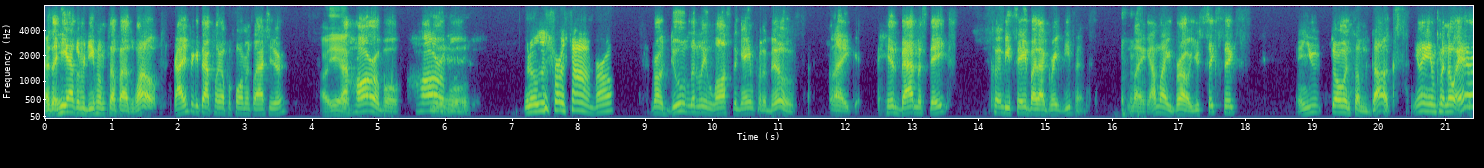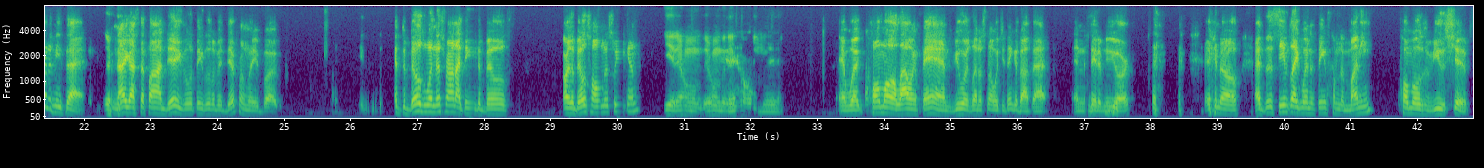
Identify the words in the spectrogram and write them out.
I said he has to redeem himself as well. I didn't forget that playoff performance last year. Oh yeah, That horrible, horrible. Yeah. But it was his first time, bro. Bro, dude literally lost the game for the Bills. Like his bad mistakes couldn't be saved by that great defense. Like I'm like, bro, you're six six, and you throwing some ducks. You ain't even put no air underneath that. Now you got Stefon Diggs, we'll think a little bit differently. But if the Bills win this round, I think the Bills are the Bills home this weekend. yeah, they're home. They're home the next. Yeah. And with Cuomo allowing fans, viewers, let us know what you think about that in the state of New York. you know, it seems like when things come to money, Cuomo's views shift.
